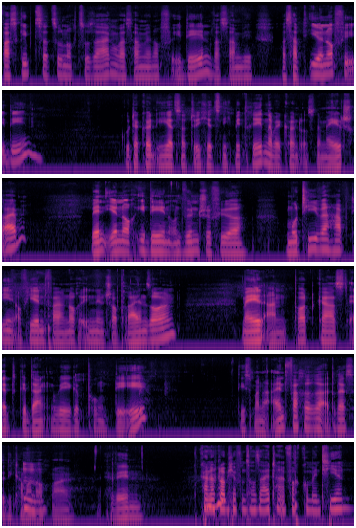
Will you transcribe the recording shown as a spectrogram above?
Was gibt es dazu noch zu sagen? Was haben wir noch für Ideen? Was haben wir, was habt ihr noch für Ideen? Gut, da könnt ihr jetzt natürlich jetzt nicht mitreden, aber ihr könnt uns eine Mail schreiben. Wenn ihr noch Ideen und Wünsche für Motive habt, die auf jeden Fall noch in den Shop rein sollen, Mail an podcast.gedankenwege.de. Diesmal eine einfachere Adresse, die kann man Mhm. auch mal erwähnen. Kann auch, Mhm. glaube ich, auf unserer Seite einfach kommentieren.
